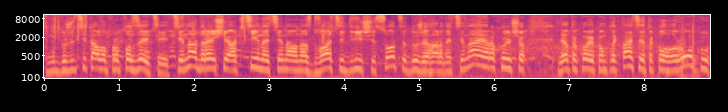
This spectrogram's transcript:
Тому дуже цікава пропозиція. Ціна, до речі, акційна ціна у нас 22 600. Це дуже гарна ціна. Я рахую, що для такої комплектації, такого року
